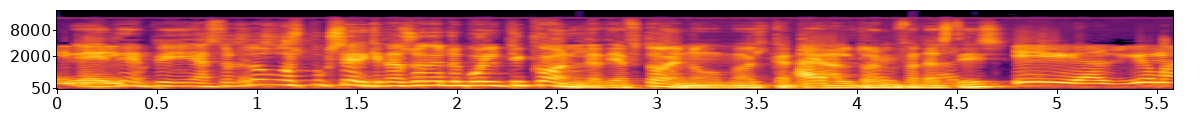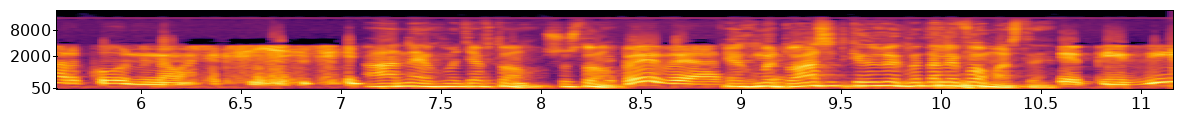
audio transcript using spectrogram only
Είναι Ε, ναι, πει, αστρολόγος που ξέρει και τα ζώδια των πολιτικών, δηλαδή αυτό εννοούμε, όχι κάτι άλλο, τώρα μην φανταστεί. ή Αζιού Μαρκόνη να μα εξηγήσει. Α, ναι, έχουμε και αυτό. Σωστό. Βέβαια. Έχουμε το asset και δεν το εκμεταλλευόμαστε. Επειδή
